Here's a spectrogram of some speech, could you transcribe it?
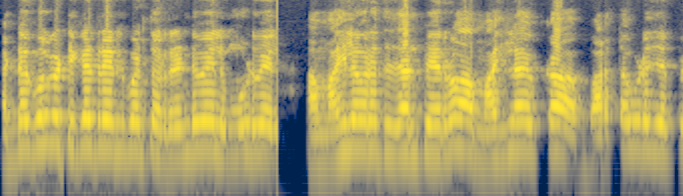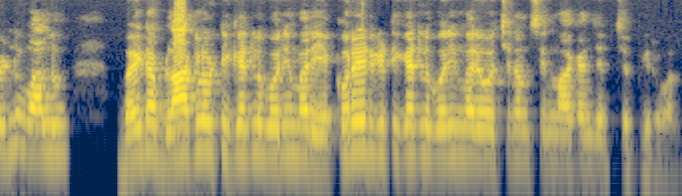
అడ్డగోలుగా టికెట్ రేట్లు పెడతారు. రెండు వేలు మూడు వేలు. ఆ మహిళ ఎవరైతే చనిపోయారో ఆ మహిళ యొక్క భర్త కూడా చెప్పిండు వాళ్ళు బయట బ్లాక్లో టికెట్లు కొని మరి ఎక్కువ రేటుకి టికెట్లు కొని మరి వచ్చినాం సినిమాకి అని చెప్పి చెప్పారు వాళ్ళు.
